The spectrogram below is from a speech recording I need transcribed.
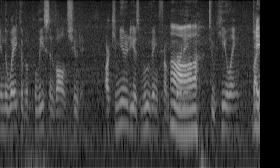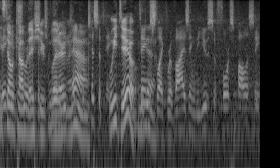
in the wake of a police-involved shooting, our community is moving from Aww. hurting to healing. Gays don't come; sure they shoot the glitter. Yeah, we do. Things we do. like revising the use of force policy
